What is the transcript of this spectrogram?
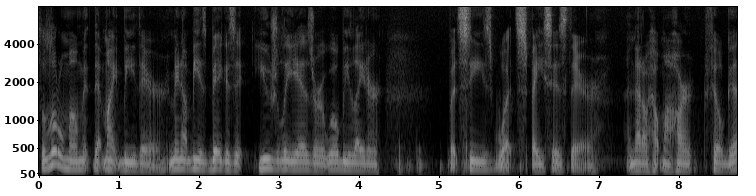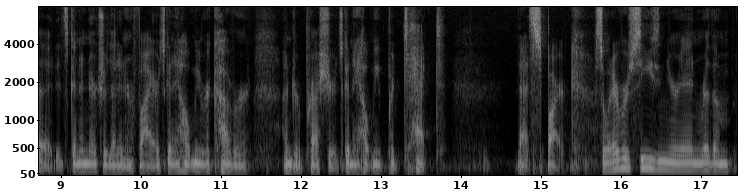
the little moment that might be there. It may not be as big as it usually is or it will be later, but seize what space is there. And that'll help my heart feel good. It's going to nurture that inner fire. It's going to help me recover under pressure. It's going to help me protect that spark. So, whatever season you're in, rhythm,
